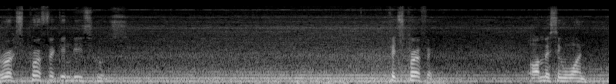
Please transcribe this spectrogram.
Works perfect in these screws. Fits perfect I'm missing one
